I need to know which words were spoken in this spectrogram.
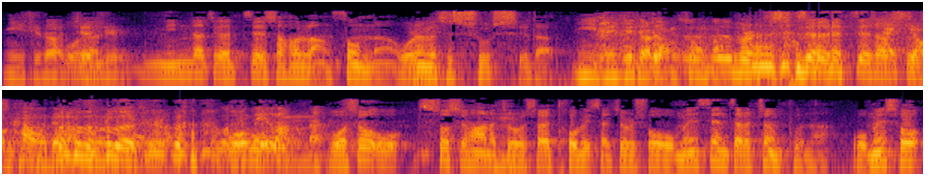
你知道这是您的这个介绍和朗诵呢？我认为是属实的。你以为这叫朗诵吗？不是，这介绍。太小看我的朗诵意识了。我没朗呢。我说，我说实话呢，就是稍微透露一下，就是说我们现在的政府呢，我们说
